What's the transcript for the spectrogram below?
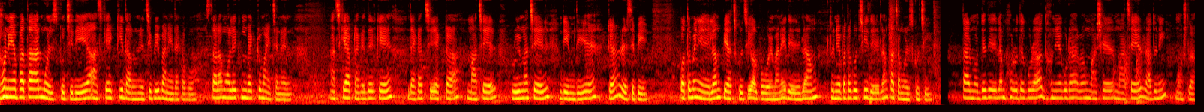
ধনিয়া পাতা আর মরিচ কুচি দিয়ে আজকে একটি দারুণ রেসিপি বানিয়ে দেখাবো। সালামু আলাইকুম, ব্যাক টু মাই চ্যানেল। আজকে আপনাদেরকে দেখাচ্ছি একটা মাছের, রুই মাছের ডিম দিয়ে একটা রেসিপি প্রথমে নিয়ে নিলাম পেঁয়াজ কুচি, অল্প পরিমাণে দিয়ে দিলাম ধনিয়া পাতা কুচি, দিয়ে দিলাম কাঁচামরিচ কুচি। তার মধ্যে দিয়ে দিলাম হলুদে গুঁড়া, ধনিয়া গুঁড়া এবং মাছের মাছের রাঁধুনি মশলা।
